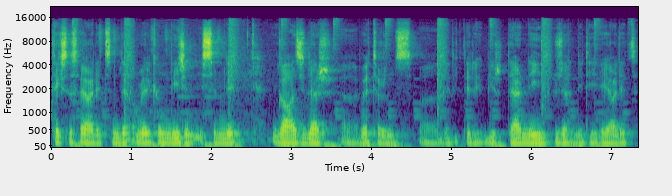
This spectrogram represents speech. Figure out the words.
Texas eyaletinde American Legion isimli gaziler, e, veterans e, dedikleri bir derneğin düzenlediği eyalet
